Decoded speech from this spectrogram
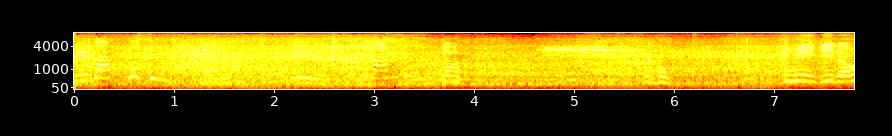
যে। এই রে চলো। এগো তুমি এগিয়ে যাও।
